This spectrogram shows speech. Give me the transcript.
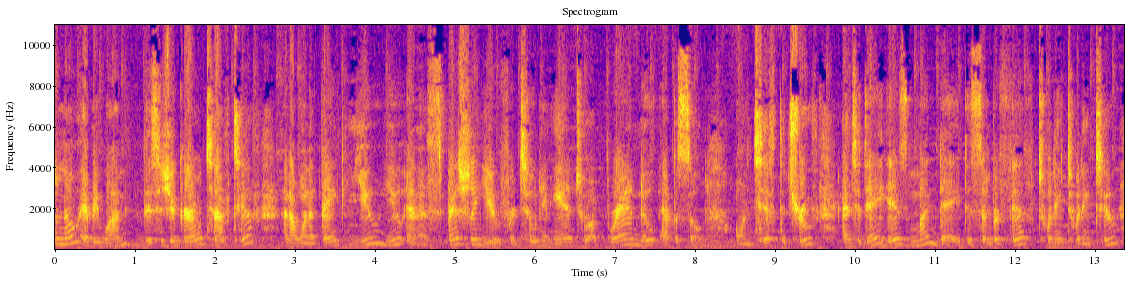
Hello, everyone. This is your girl, Tuff Tiff, and I want to thank you, you, and especially you for tuning in to a brand new episode on Tiff the Truth. And today is Monday, December 5th, 2022.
